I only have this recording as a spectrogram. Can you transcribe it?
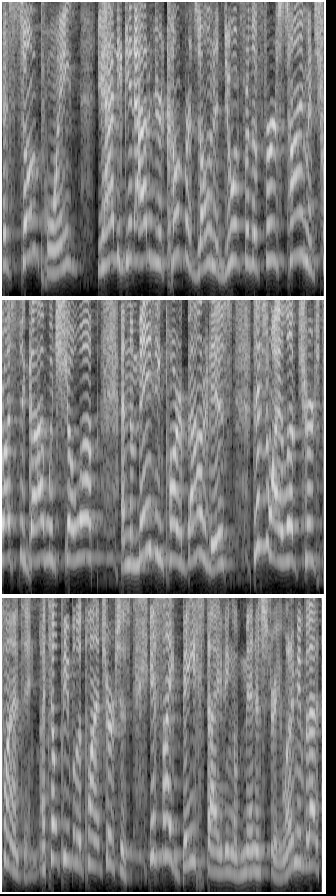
at some point you had to get out of your comfort zone and do it for the first time and trust that God would show up. And the amazing part about it is this is why I love church planting. I tell people that plant churches, it's like base diving of ministry. What I mean by that,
